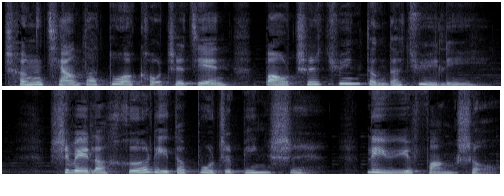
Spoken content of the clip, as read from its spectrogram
城墙的垛口之间保持均等的距离，是为了合理的布置兵士。利于防守，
